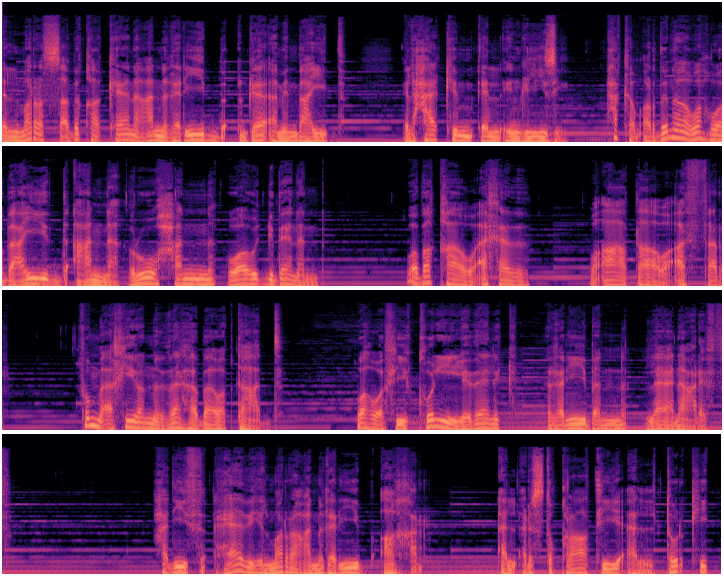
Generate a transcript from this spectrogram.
المرة السابقة كان عن غريب جاء من بعيد الحاكم الإنجليزي. حكم أرضنا وهو بعيد عنا روحا ووجدانا. وبقى وأخذ وأعطى وأثر ثم أخيرا ذهب وابتعد. وهو في كل ذلك غريبا لا نعرف. حديث هذه المرة عن غريب آخر الأرستقراطي التركي.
